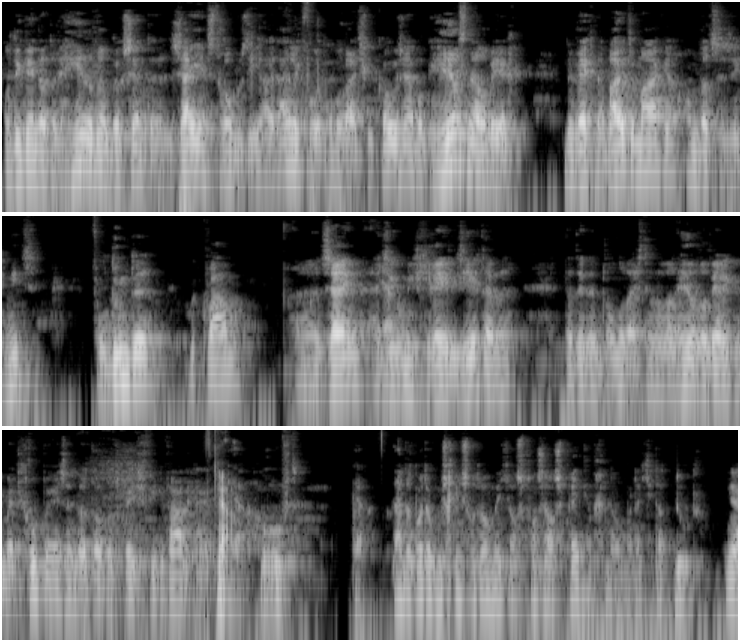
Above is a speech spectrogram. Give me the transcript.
Want ik denk dat er heel veel docenten, zij-instromers die uiteindelijk voor het onderwijs gekozen hebben, ook heel snel weer de weg naar buiten maken, omdat ze zich niet voldoende bekwaam eh, zijn en Ja. zich ook niet gerealiseerd hebben dat in het onderwijs nog wel heel veel werken met groepen is en dat dat een specifieke vaardigheid Ja. Ja. behoeft. Nou, dat wordt ook misschien soms wel een beetje als vanzelfsprekend genomen, dat je dat doet. Ja,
